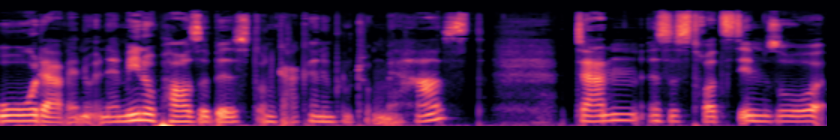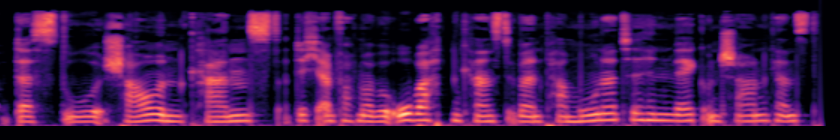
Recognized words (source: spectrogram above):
Oder wenn du in der Menopause bist und gar keine Blutung mehr hast, dann ist es trotzdem so, dass du schauen kannst, dich einfach mal beobachten kannst über ein paar Monate hinweg und schauen kannst,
